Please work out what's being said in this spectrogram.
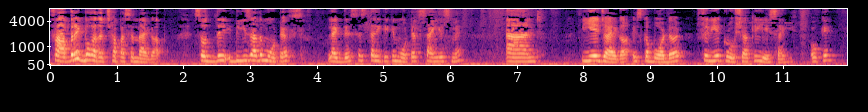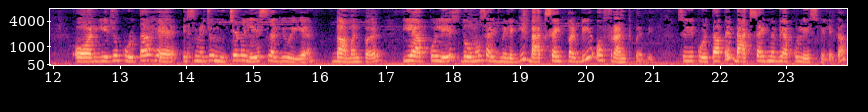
फैब्रिक बहुत अच्छा पसंद आएगा आपको। So these are the motifs like this इस तरीके के मोटिव्स आएँगे इसमें। एंड ये जाएगा इसका बॉर्डर फिर ये क्रोशा की लेस आएगी ओके और ये जो कुर्ता है, इसमें जो नीचे में लेस लगी हुई है, दामन पर, ये आपको लेस दोनों साइड मिलेगी बैक साइड पर भी और फ्रंट में भी। सो ये कुर्ता पे बैक साइड में भी आपको लेस मिलेगा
